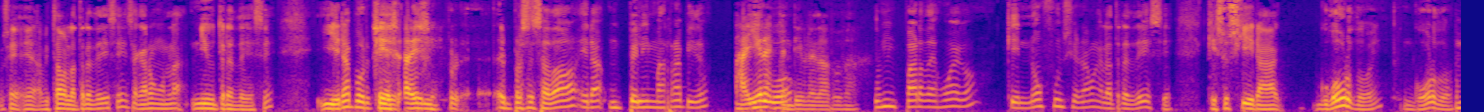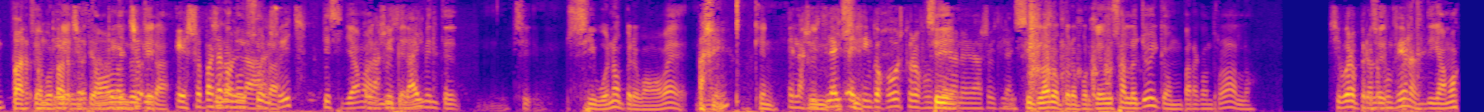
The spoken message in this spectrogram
O sea, eh, estaba la 3DS, sacaron la New 3DS. Y era porque el, el procesador era un pelín más rápido Ahí era entendible la duda. Un par de juegos que no funcionaban en la 3DS. Que eso sí era gordo, ¿eh? Gordo. Un par, de eso pasa con la Switch. Que se llama literalmente. Sí, sí, bueno, pero vamos a ver. ¿Ah, sí? ¿Quién? En la Switch Lite hay cinco juegos que no funcionan en la Switch Lite. Sí, claro, pero ¿por qué usan los Joy-Con para controlarlo? Sí, bueno, pero no funciona. Digamos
